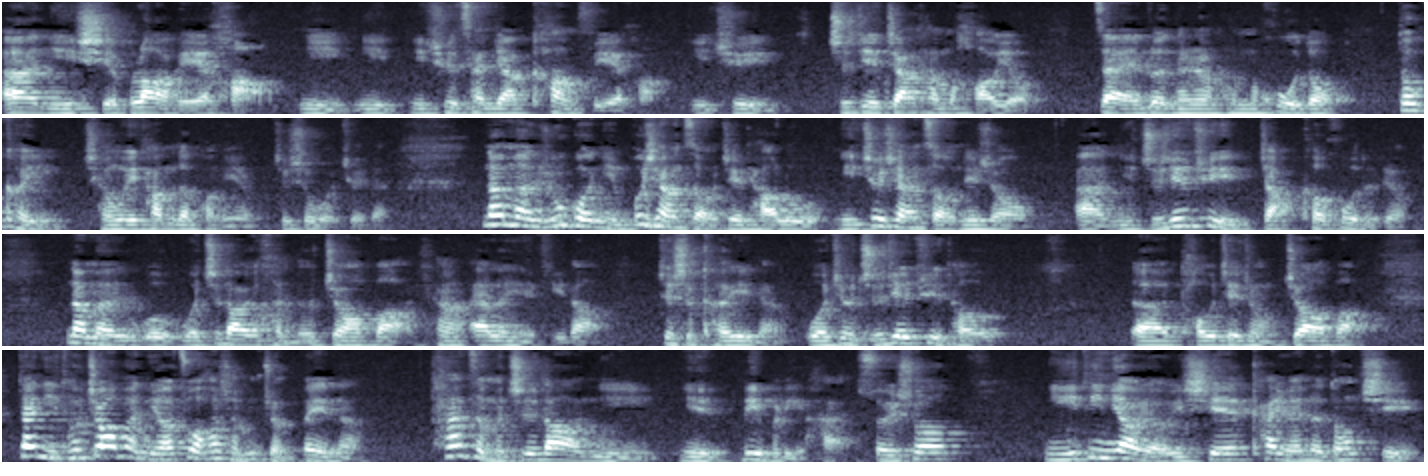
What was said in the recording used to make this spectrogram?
啊、你写 blog 也好，你你你去参加 conf 也好，你去直接加他们好友，在论坛上他们互动，都可以成为他们的朋友。就是我觉得。那么如果你不想走这条路，你就想走那种啊、你直接去找客户的这种，那么我我知道有很多 job，像 Alan 也提到，这是可以的，我就直接去投，呃，投这种 job。但你投 job 你要做好什么准备呢？他怎么知道你你厉不厉害？所以说，你一定要有一些开源的东西，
